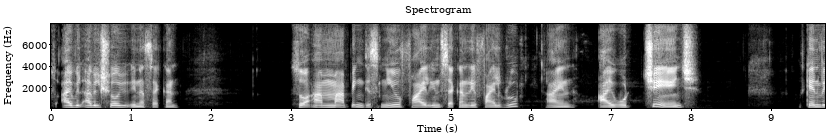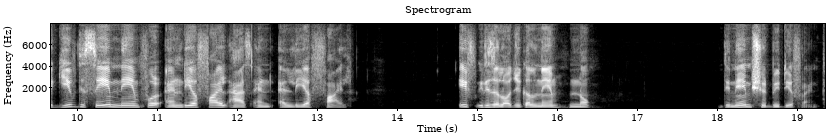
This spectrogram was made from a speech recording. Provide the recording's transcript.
So I will, I will show you in a second. So I'm mapping this new file in secondary file group and I would change can we give the same name for NDF file as an LDF file? if it is a logical name, no. The name should be different.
